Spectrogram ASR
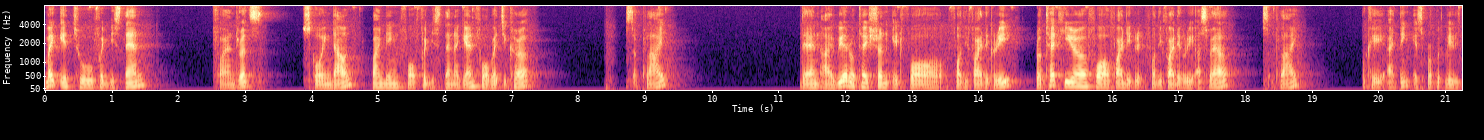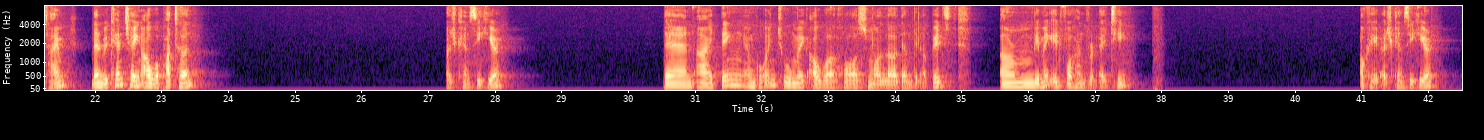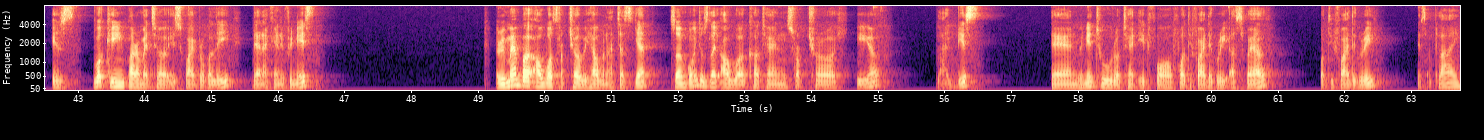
Make it to fixed distance 500. Going down. Finding for fixed distance again for vertical. Just apply then I will rotation it for 45 degree rotate here for 5 degree 45 degree as well. Apply. Okay I think it's perfectly the time. Then we can change our pattern. As you can see here. Then I think I'm going to make our hole smaller than a bit um we make it 480 okay as you can see here is working parameter is quite properly then I can finish. Remember our structure we haven't adjusted yet? So I'm going to select our curtain structure here like this. Then we need to rotate it for 45 degree as well. 45 degree let's apply.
